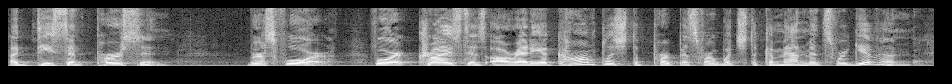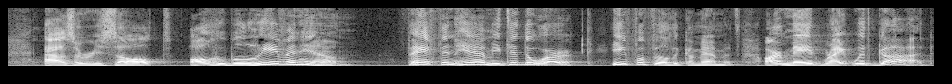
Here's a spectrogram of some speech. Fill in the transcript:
a decent person. Verse 4 For Christ has already accomplished the purpose for which the commandments were given. As a result, all who believe in him, faith in him, he did the work, he fulfilled the commandments, are made right with God.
